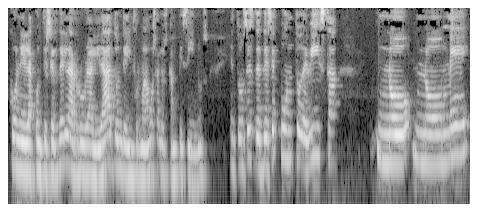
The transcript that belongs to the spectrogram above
con el acontecer de la ruralidad, donde informábamos a los campesinos. Entonces, desde ese punto de vista, no, no me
